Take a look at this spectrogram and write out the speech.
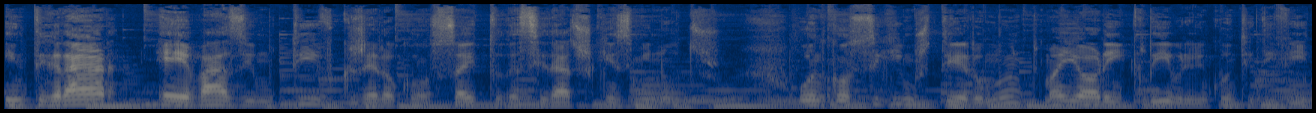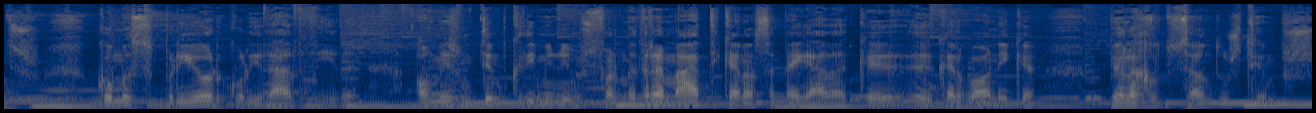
Integrar é a base e o motivo que gera o conceito da cidade dos 15 minutos, onde conseguimos ter um muito maior equilíbrio enquanto indivíduos, com uma superior qualidade de vida, ao mesmo tempo que diminuímos de forma dramática a nossa pegada carbónica pela redução dos tempos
